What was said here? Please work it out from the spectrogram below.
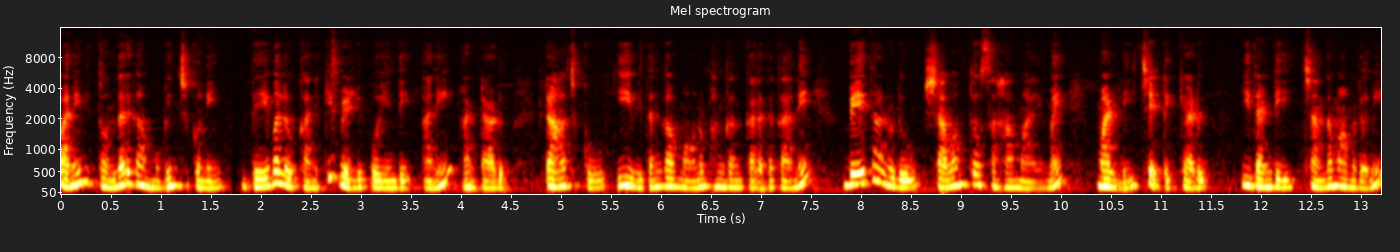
పనిని తొందరగా ముగించుకుని దేవలోకానికి వెళ్ళిపోయింది అని అంటాడు. రాజుకు ఈ విధంగా మౌనభంగం కలగగానే బేతాళుడు శవంతో సహా మాయమై మళ్ళీ చెట్టెక్కాడు. ఇదండి చందమామలోని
